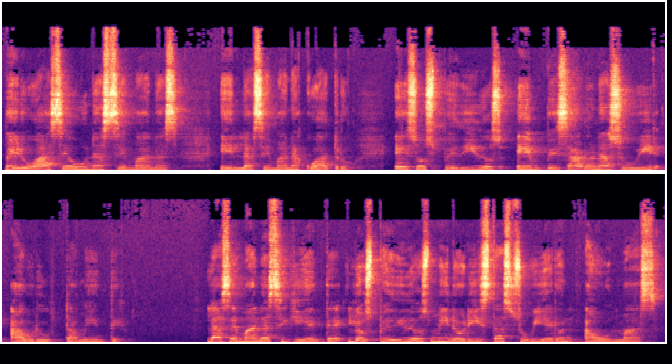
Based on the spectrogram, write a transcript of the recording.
pero hace unas semanas, en la semana 4, esos pedidos empezaron a subir abruptamente. La semana siguiente los pedidos minoristas subieron aún más.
